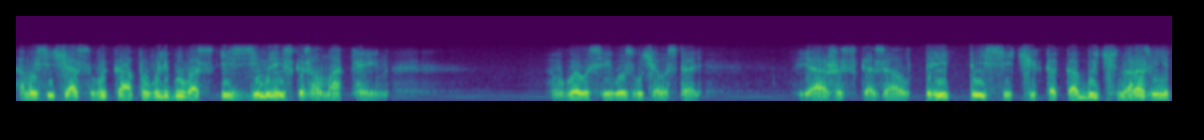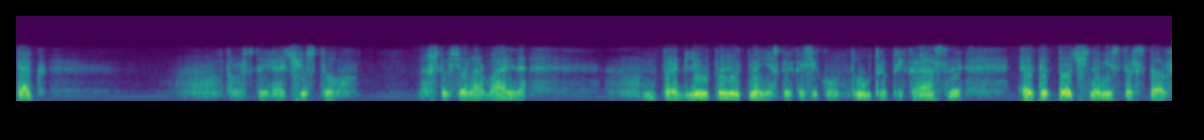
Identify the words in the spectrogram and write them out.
«А мы сейчас выкапывали бы вас из земли», — сказал Маккейн. В голосе его звучала сталь. «Я же сказал, три тысячи, как обычно, разве не так?» Просто я чувствовал, что все нормально. Продлил полет на несколько секунд. Утро прекрасное. Это точно, мистер Сторс,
